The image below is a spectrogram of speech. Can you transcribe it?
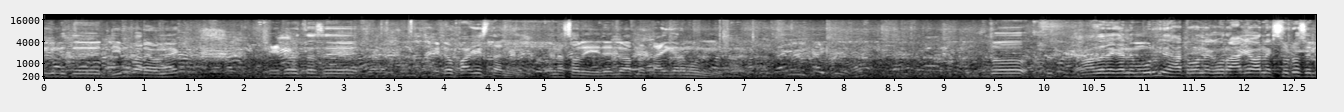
এগুলিতে ডিম পারে অনেক। এটা হচ্ছে, এটাও পাকিস্তানি। না সরি এটা হলো আপনার টাইগার মুরগি। তো আমাদের এখানে মুরগির হাট অনেক, ওর আগে অনেক ছোট ছিল,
